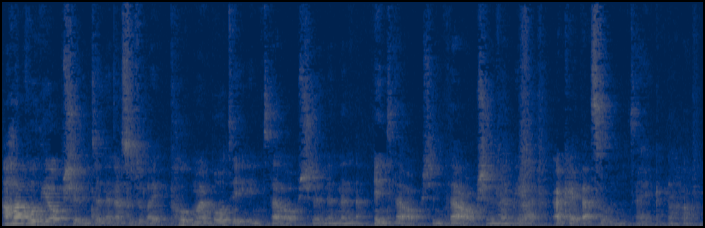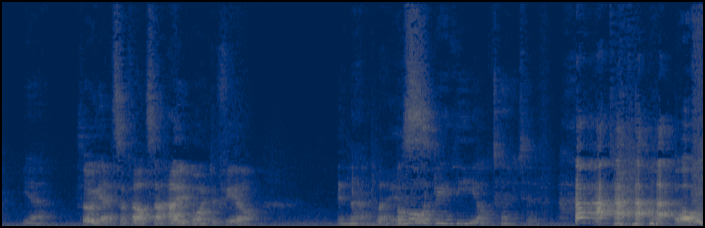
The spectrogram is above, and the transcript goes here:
I have all the options, and then I sort of like put my body into that option, and then into that option, that option, and then be like, okay, that's what I'm gonna take. Uh-huh. Yeah. So yes, I felt how you're going to feel in that Yeah. place. But what would be the alternative? well,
